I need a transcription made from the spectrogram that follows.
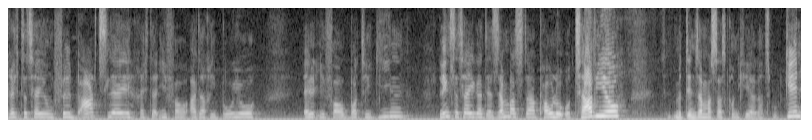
rechter Verteidigung Phil Bardsley, rechter IV Adariboyo, LIV Bottegin, linksverteidiger Verteidiger der Sambastar Paulo Ottavio, mit den Summerstars konnte ich hier ja ganz gut gehen.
